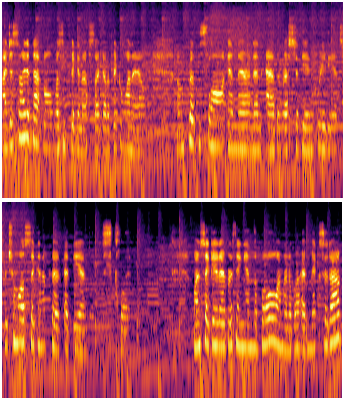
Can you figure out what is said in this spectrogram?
I decided that bowl wasn't big enough so I got a bigger one out um, put the slaw in there and then add the rest of the ingredients, which I'm also going to put at the end of this clip. Once I get everything in the bowl, I'm going to go ahead and mix it up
